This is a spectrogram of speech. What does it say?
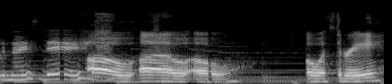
Understand. Have a nice day. Oh, oh, oh. Oh, a three?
